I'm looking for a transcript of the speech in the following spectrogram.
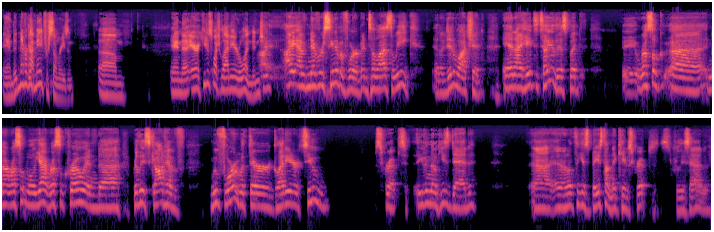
And it never got made for some reason. Um, and uh, Eric, you just watched Gladiator One, didn't you? I, I have never seen it before, but until last week, and I did watch it. And I hate to tell you this, but uh, Russell, uh, not Russell, well, yeah, Russell Crowe and uh, Ridley Scott have moved forward with their Gladiator Two script, even though he's dead. Uh, and I don't think it's based on Nick Cave's script. It's really sad.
